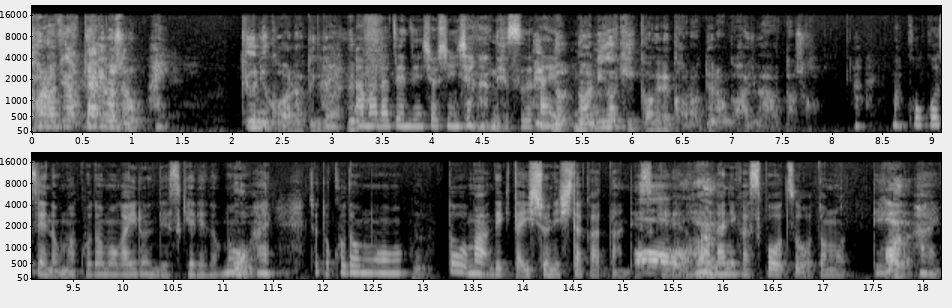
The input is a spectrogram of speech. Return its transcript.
空手やってありますのはい。急にこうなってきた、はい、あまだ全然初心者なんです。えはい。な何がきっかけで空手なんか始めはったんですか？あまあ、高校生のまあ子供がいるんですけれども、おはい、ちょっと子供とまあできたら一緒にしたかったんですけれども、はい。何かスポーツをと思って、はい。はい。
